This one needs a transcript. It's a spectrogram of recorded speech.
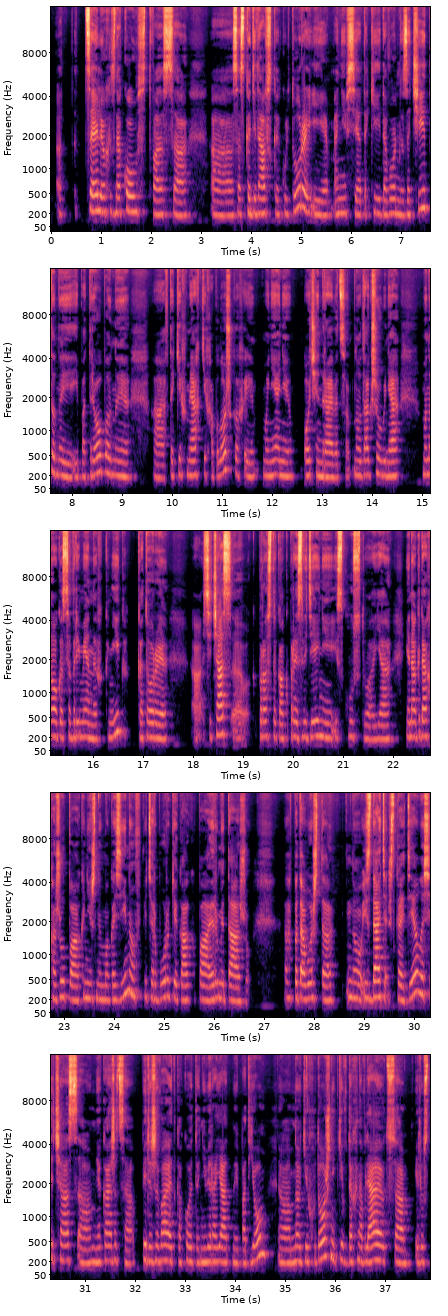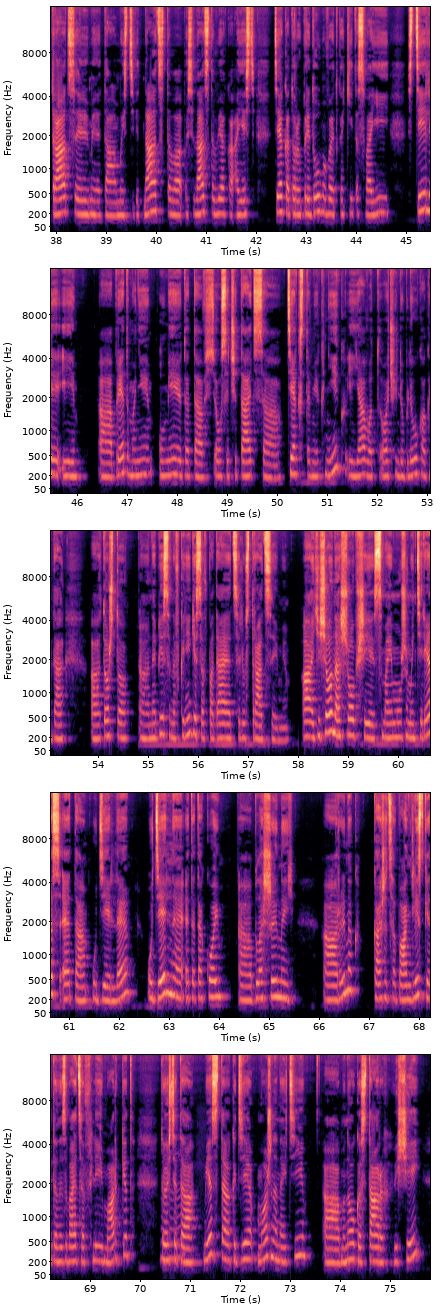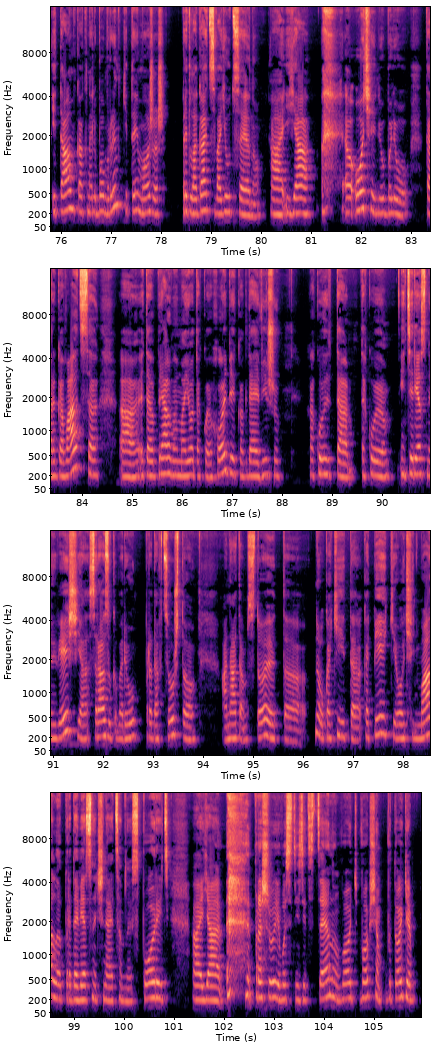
целях знакомства с со скандинавской культурой, и они все такие довольно зачитанные и потрепанные в таких мягких обложках, и мне они очень нравятся. Но также у меня много современных книг, которые сейчас э, просто как произведение искусства. Я иногда хожу по книжным магазинам в Петербурге, как по Эрмитажу, э, потому что ну, издательское дело сейчас, э, мне кажется, переживает какой-то невероятный подъем. Э, многие художники вдохновляются иллюстрациями там из 19-18 века, а есть те, которые придумывают какие-то свои стили и а при этом они умеют это все сочетать с текстами книг, и я вот очень люблю, когда а, то, что а, написано в книге, совпадает с иллюстрациями. А еще наш общий с моим мужем интерес — это удельное. Удельное — это такой а, блошиный а, рынок, кажется, по-английски это называется flea market, то mm-hmm. есть это место, где можно найти а, много старых вещей, и там, как на любом рынке, ты можешь предлагать свою цену. А, и я очень люблю торговаться. А, это прямо мое такое хобби, когда я вижу какую-то такую интересную вещь, я сразу говорю продавцу, что она там стоит, а, ну, какие-то копейки, очень мало. Продавец начинает со мной спорить. А я прошу его снизить цену. Вот, в общем, в итоге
